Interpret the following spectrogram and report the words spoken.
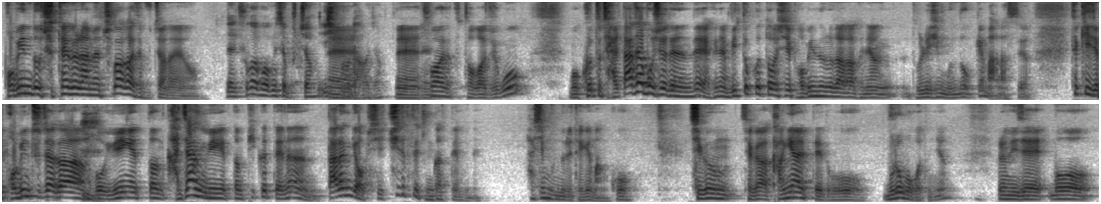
법인도 주택을 하면 추가가세 붙잖아요. 네, 추가 법인세 붙죠. 20% 네. 나오죠. 네, 네. 추가세 붙어가지고 뭐 그것도 잘 따져보셔야 되는데 그냥 밑도 끝도 없이 법인으로다가 그냥 돌리신 분도 꽤 많았어요. 특히 이제 법인 투자가 뭐 유행했던 가장 유행했던 피크 때는 다른 게 없이 취득세 중과 때문에 하신 분들이 되게 많고 지금 제가 강의할 때도 물어보거든요. 그럼 이제 뭐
